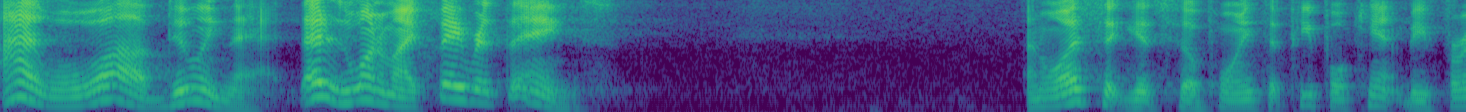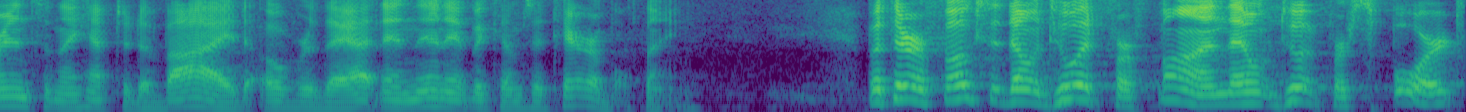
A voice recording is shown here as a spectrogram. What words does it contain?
I love doing that. That is one of my favorite things. Unless it gets to a point that people can't be friends and they have to divide over that, and then it becomes a terrible thing. But there are folks that don't do it for fun, they don't do it for sport,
